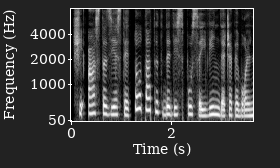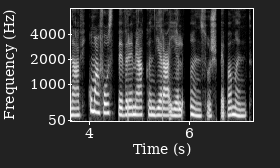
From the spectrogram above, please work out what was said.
Și astăzi este tot atât de dispus să-i vindece pe bolnavi, cum a fost pe vremea când era el însuși pe pământ.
